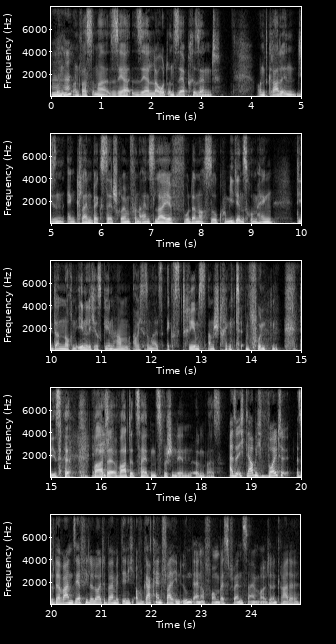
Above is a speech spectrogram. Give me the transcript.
und, und warst immer sehr, sehr laut und sehr präsent. Und gerade in diesen kleinen Backstage-Räumen von 1 Live, wo dann noch so Comedians rumhängen, die dann noch ein ähnliches Gen haben, habe ich das immer als extremst anstrengend empfunden. Diese Warte, Wartezeiten zwischen den irgendwas. Also ich glaube, ich wollte, also da waren sehr viele Leute bei, mit denen ich auf gar keinen Fall in irgendeiner Form Best Friends sein wollte. Gerade,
